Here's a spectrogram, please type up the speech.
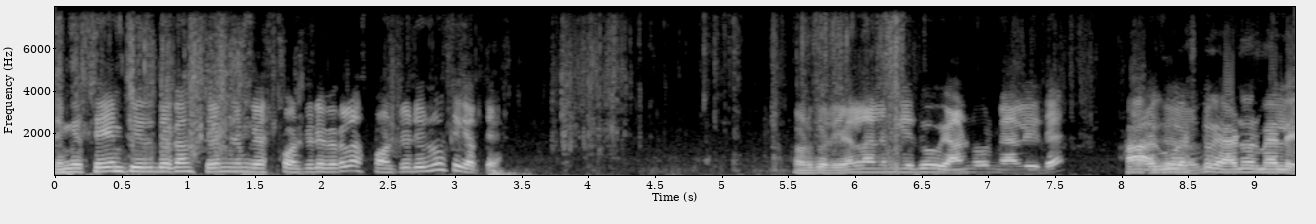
ನಿಮಗೆ ಸೇಮ್ ಪೀಸ್ ಬೇಕಂದ್ರೆ ಸೇಮ್ ನಿಮ್ಗೆ ಎಷ್ಟು ಕ್ವಾಂಟಿಟಿ ಬೇಕಲ್ಲ ಅಷ್ಟು ಕ್ವಾಂಟಿಟಿನೂ ಸಿಗತ್ತೆ. ನೋಡ್ಕೊರಿ ಎಲ್ಲ ನಿಮಗೆ ಇದು ಎರಡ್ನೂರು ಮೇಲೆ ಇದೆ. ಹಾ Size ಇವು ಎಷ್ಟು ಎರಡ್ನೂರ ಮೇಲೆ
